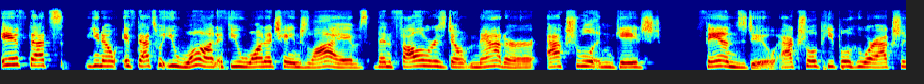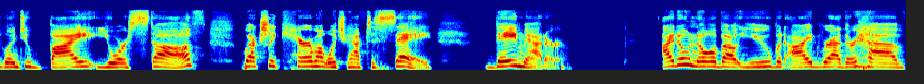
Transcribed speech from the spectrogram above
if that's you know if that's what you want if you want to change lives then followers don't matter actual engaged fans do actual people who are actually going to buy your stuff who actually care about what you have to say they matter. I don't know about you, but I'd rather have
